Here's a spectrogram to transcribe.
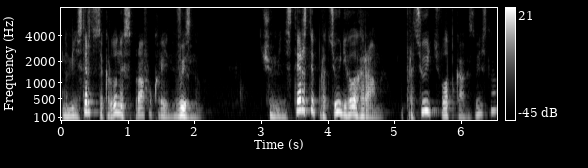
Ну, Міністерство закордонних справ України визнало, що в міністерстві працюють голограми. Працюють в лапках, звісно.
